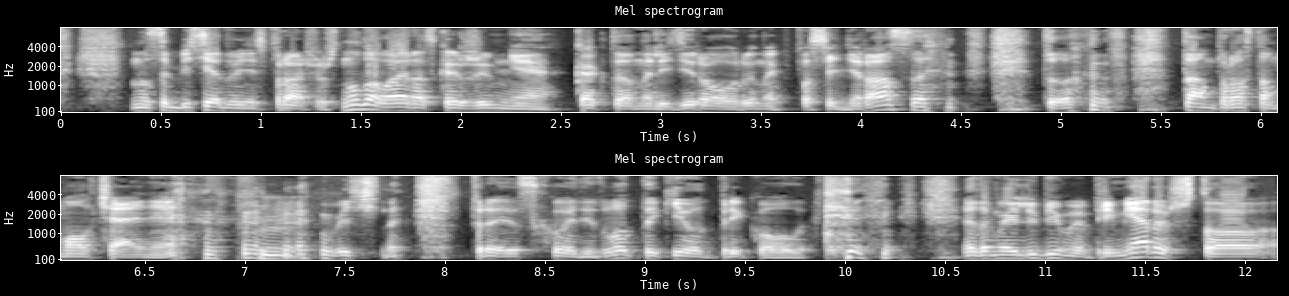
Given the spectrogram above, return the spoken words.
на собеседовании спрашиваешь, ну давай расскажи мне, как ты анализировал рынок в последний раз, то там просто молчание обычно происходит. Вот такие вот приколы. Это мои любимые примеры, что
